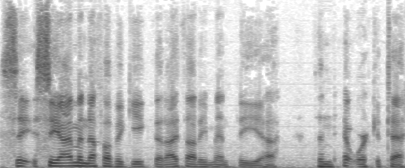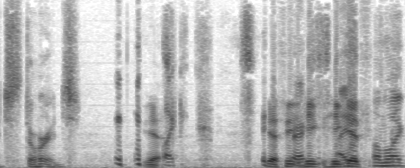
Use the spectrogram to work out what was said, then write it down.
See, see, I'm enough of a geek that I thought he meant the uh, the network attached storage. Yeah, Like, yes, he, he, he gets I'm like,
